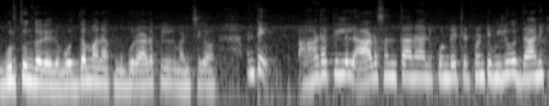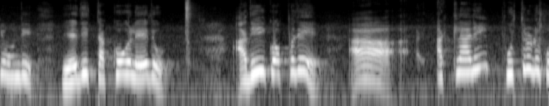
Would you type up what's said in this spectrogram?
గుర్తుందో లేదో వద్దమ్మా నాకు ముగ్గురు ఆడపిల్లలు మంచిగా అంటే ఆడపిల్లలు ఆడ సంతానానికి ఉండేటటువంటి విలువ దానికి ఉంది. ఏది తక్కువ లేదు. అది గొప్పదే. అట్లానే పుత్రుడికి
